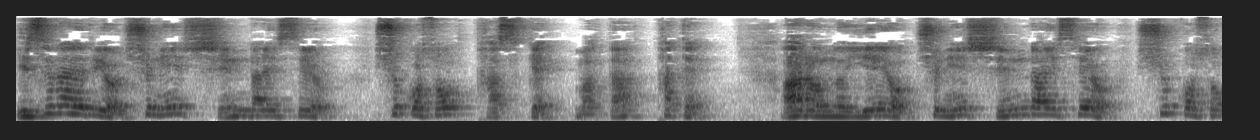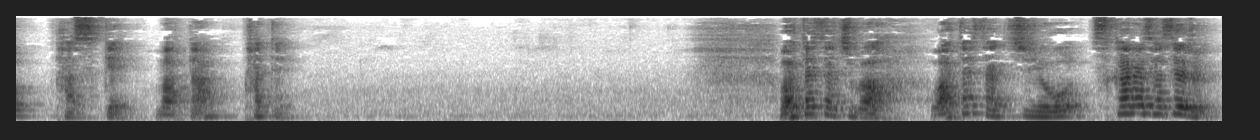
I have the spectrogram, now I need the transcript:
イスラエルよ、主に信頼せよ。主こそ助け、また立て。アロンの家を主に信頼せよ。主こそ助け、また立て。私たちは、私たちを疲れさせる、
